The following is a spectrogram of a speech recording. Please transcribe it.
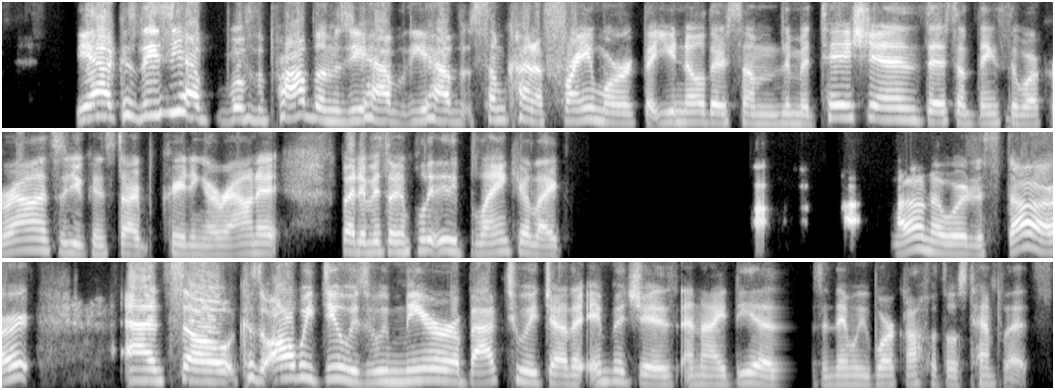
yeah, because these you have with the problems you have you have some kind of framework that you know there's some limitations, there's some things to mm. work around, so you can start creating around it. But if it's a completely blank, you're like, I, I, I don't know where to start. And so, because all we do is we mirror back to each other images and ideas, and then we work off of those templates.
